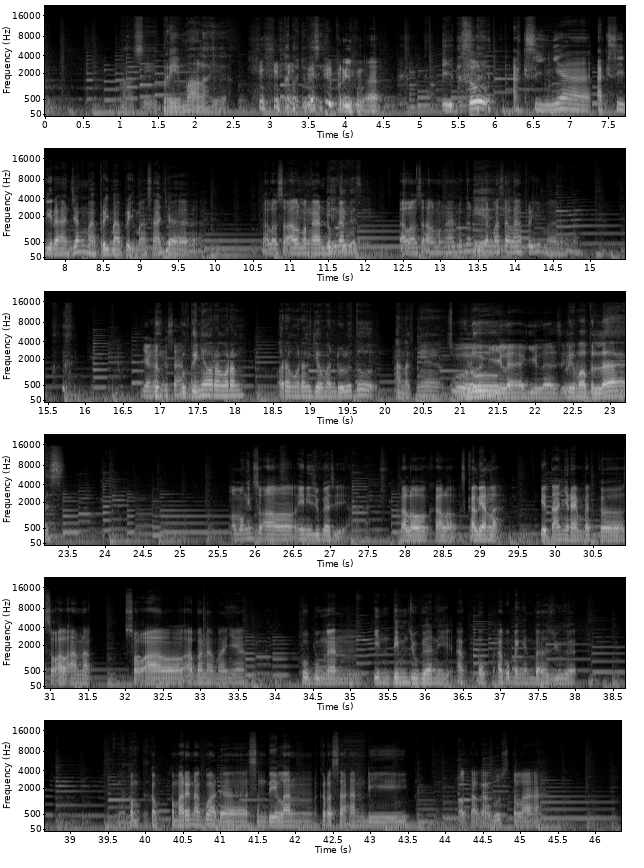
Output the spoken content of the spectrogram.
masih prima lah ya. Nggak tahu juga sih. Prima. Itu aksinya aksi di ranjang mah prima-prima saja. Kalau soal mengandung Iya kan kalau soal mengandung kan Iya, bukan iya. masalah prima. Jangan ke sana. buktinya orang-orang orang-orang zaman dulu tuh anaknya 10 Wah, gila gila sih. 15 ngomongin soal ini juga sih. Kalau kalau sekalian lah kita nyerempet ke soal anak soal apa namanya hubungan intim juga nih. Aku aku pengen bahas juga. Tuh? ke- kemarin aku ada sentilan keresahan di otak aku setelah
